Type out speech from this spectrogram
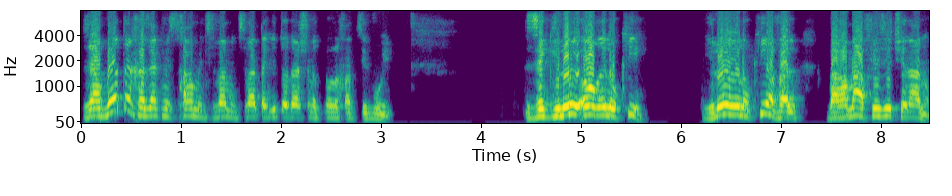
זה הרבה יותר חזק משכר מצווה, מצווה תגיד תודה שנתנו לך ציווי. זה גילוי אור אלוקי, גילוי אור אלוקי אבל ברמה הפיזית שלנו.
